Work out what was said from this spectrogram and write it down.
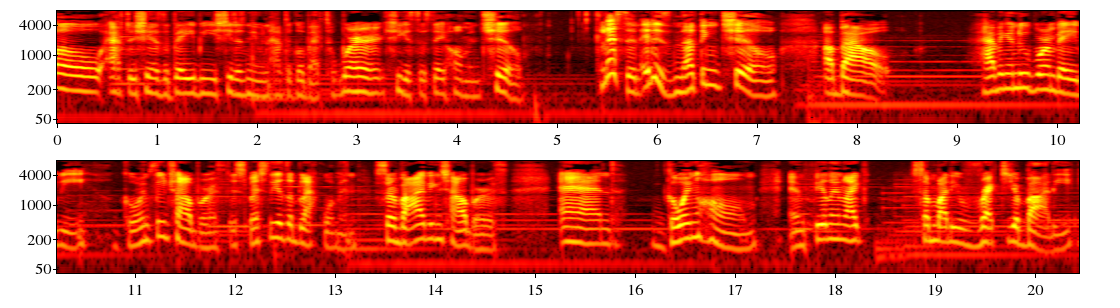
oh, after she has a baby, she doesn't even have to go back to work, she gets to stay home and chill. Listen, it is nothing chill about having a newborn baby, going through childbirth, especially as a black woman, surviving childbirth, and going home and feeling like somebody wrecked your body,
